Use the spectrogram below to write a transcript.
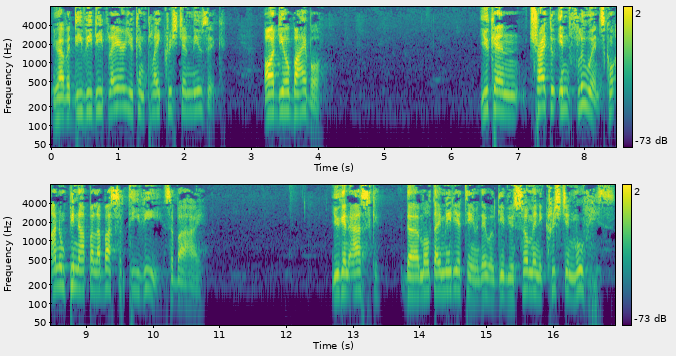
You have a DVD player, you can play Christian music. Audio Bible. You can try to influence kung anong pinapalabas sa TV sa bahay. You can ask the multimedia team, they will give you so many Christian movies.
